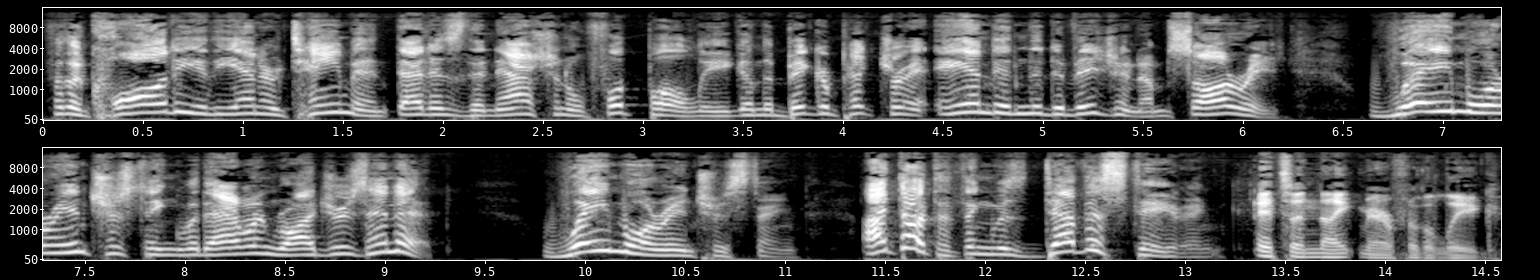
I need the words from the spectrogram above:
for the quality of the entertainment that is the National Football League on the bigger picture and in the division, I'm sorry. Way more interesting with Aaron Rodgers in it. Way more interesting. I thought the thing was devastating. It's a nightmare for the league.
